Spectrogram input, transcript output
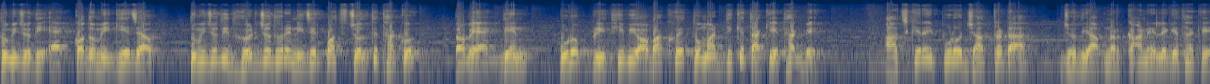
তুমি যদি এক কদম এগিয়ে যাও, তুমি যদি ধৈর্য ধরে নিজের পথ চলতে থাকো, তবে একদিন পুরো পৃথিবী অবাক হয়ে তোমার দিকে তাকিয়ে থাকবে। আজকের এই পুরো যাত্রাটা যদি আপনার কানে লেগে থাকে,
